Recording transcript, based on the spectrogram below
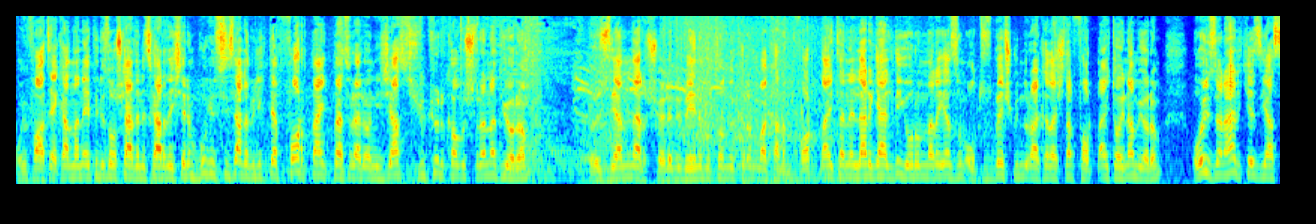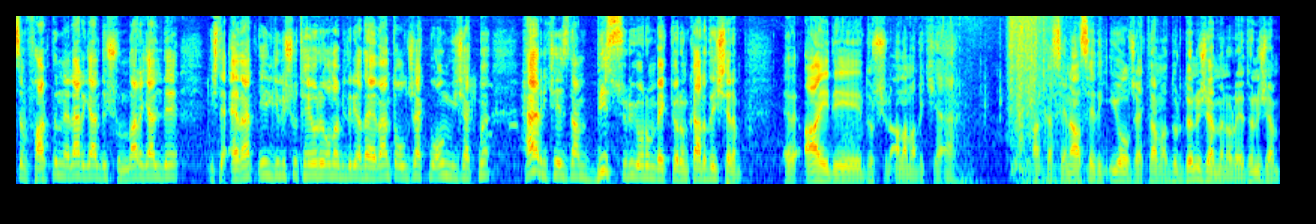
Oyun Fatih ekranlarına hepiniz hoş geldiniz kardeşlerim. Bugün sizlerle birlikte Fortnite Battle Royale oynayacağız. Şükür kavuşturana diyorum. Özleyenler şöyle bir beğeni butonunu kırın bakalım. Fortnite'a neler geldi yorumlara yazın. 35 gündür arkadaşlar Fortnite oynamıyorum. O yüzden herkes yazsın. Farklı neler geldi, şunlar geldi. İşte eventle ilgili şu teori olabilir ya da event olacak mı olmayacak mı? Herkesten bir sürü yorum bekliyorum kardeşlerim. Evet haydi dur şunu alamadık ya. Kanka seni alsaydık iyi olacaktı ama dur döneceğim ben oraya döneceğim.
